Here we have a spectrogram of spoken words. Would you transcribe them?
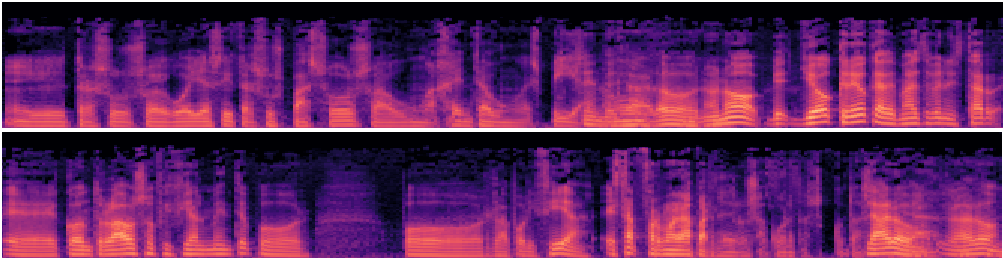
eh, tras sus eh, huellas y tras sus pasos a un agente, a un espía. ¿no? Claro, no, no. Yo creo que además deben estar controlados oficialmente por, por la policía. Esta formará parte de los acuerdos. claro, claro.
